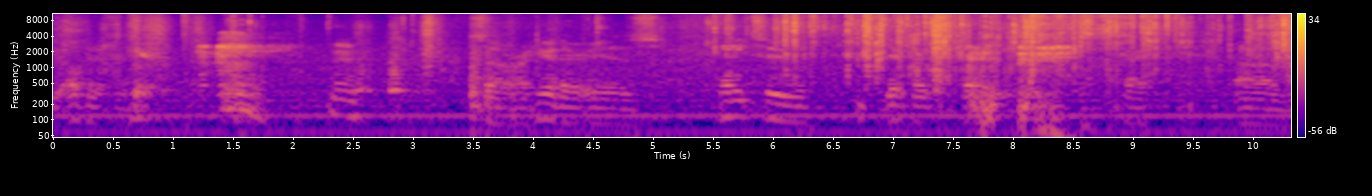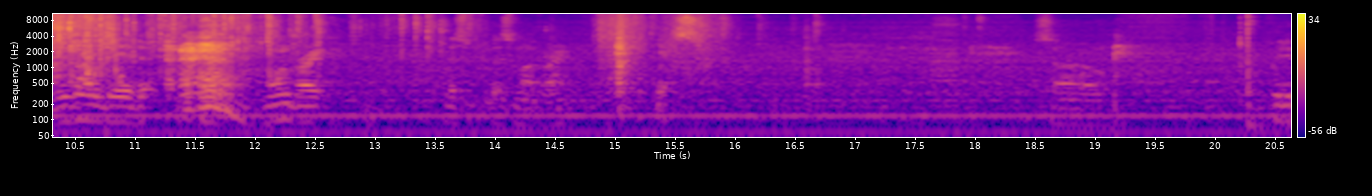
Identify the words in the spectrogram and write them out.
you open it from here. Mm. So right here there is 22 different flavors. Okay. Um, we already did one break this this month, right? Yes. So we do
